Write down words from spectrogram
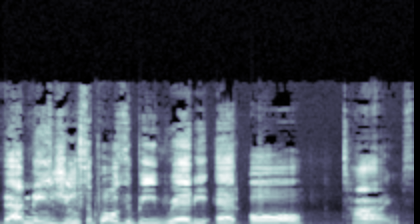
That means you're supposed to be ready at all times.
